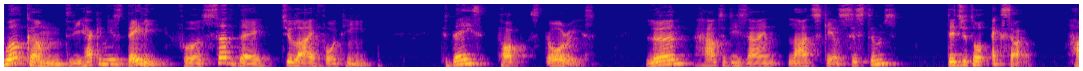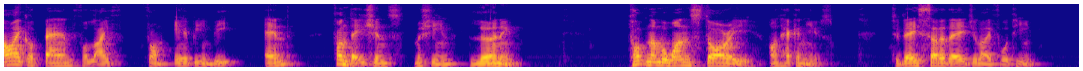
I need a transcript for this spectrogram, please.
Welcome to the Hacker News Daily for Saturday, July 14. Today's top stories Learn how to design large scale systems, digital exile, how I got banned for life from Airbnb, and Foundations Machine Learning. Top number one story on Hacker News. Today's Saturday, July 14.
